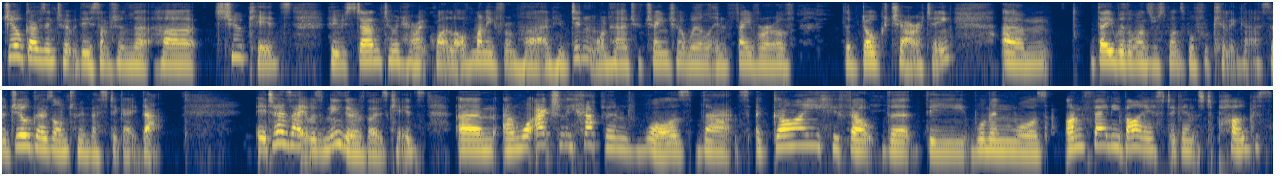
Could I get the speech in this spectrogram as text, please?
Jill goes into it with the assumption that her two kids, who stand to inherit quite a lot of money from her, and who didn't want her to change her will in favour of the dog charity, um, they were the ones responsible for killing her. So Jill goes on to investigate that. It turns out it was neither of those kids, um, and what actually happened was that a guy who felt that the woman was unfairly biased against pugs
